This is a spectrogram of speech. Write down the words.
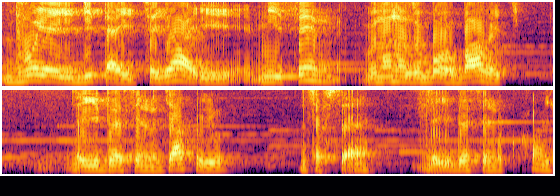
двоє дітей. Це я і мій син. Вона нас обох бавить. Я їй дуже сильно дякую за все. Я її дуже сильно кохаю.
